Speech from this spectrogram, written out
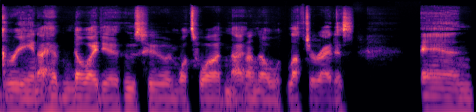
green. I have no idea who's who and what's what. And I don't know left or right is. And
